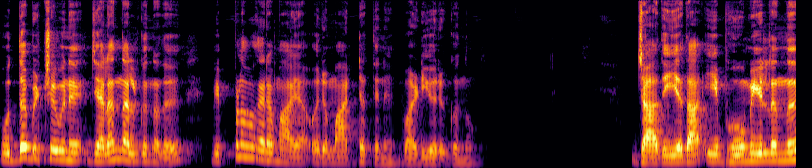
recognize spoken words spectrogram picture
ബുദ്ധഭിക്ഷുവിന് ജലം നൽകുന്നത് വിപ്ലവകരമായ ഒരു മാറ്റത്തിന് വഴിയൊരുക്കുന്നു. ജാതീയത ഈ ഭൂമിയിൽ നിന്ന്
